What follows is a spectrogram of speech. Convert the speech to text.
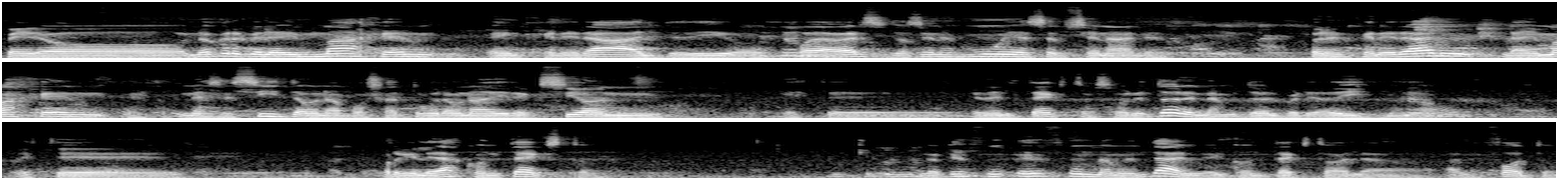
pero no creo que la imagen en general, te digo, puede haber situaciones muy excepcionales, pero en general la imagen necesita una apoyatura, una dirección este, en el texto, sobre todo en el ámbito del periodismo, ¿no? Este, porque le das contexto. Lo que es, es fundamental el contexto a la, a la foto.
